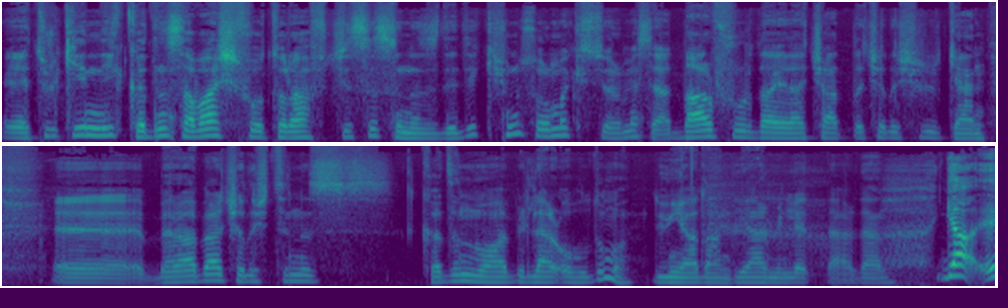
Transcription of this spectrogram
E, Türkiye'nin ilk kadın savaş fotoğrafçısısınız dedik. Şunu sormak istiyorum. Mesela Darfur'da ya da Çat'la çalışırken e, beraber çalıştığınız kadın muhabirler oldu mu dünyadan diğer milletlerden? Ya e,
